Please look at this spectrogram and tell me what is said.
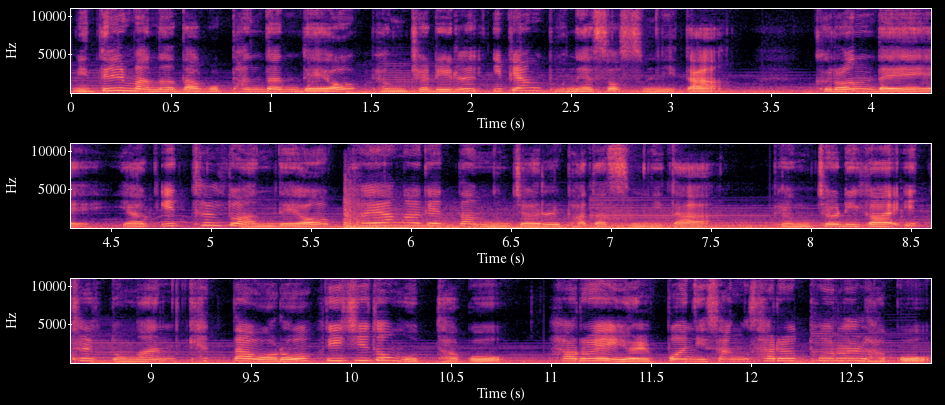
믿을 만하다고 판단되어 병철이를 입양 보냈었습니다. 그런데 약 이틀도 안 되어 파양하겠다는 문자를 받았습니다. 병철이가 이틀 동안 캣타워로 뛰지도 못하고 하루에 10번 이상 사료토를 하고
